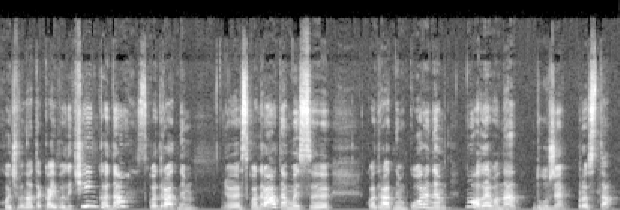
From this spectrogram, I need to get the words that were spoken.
хоч вона така й величенька, да? з, квадратним, е, з квадратами, з квадратним коренем, ну, але вона дуже проста.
